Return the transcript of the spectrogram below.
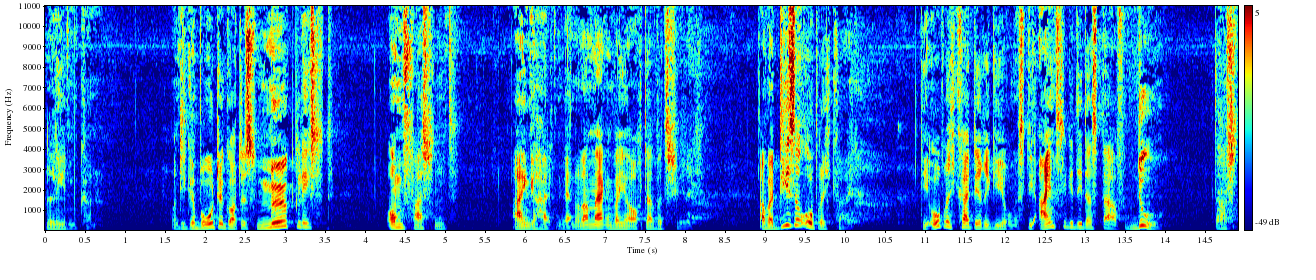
leben können. und die Gebote Gottes möglichst umfassend eingehalten werden. Und dann merken wir ja auch, da wird es schwierig. Aber diese Obrigkeit, die Obrigkeit der Regierung ist die einzige, die das darf. Du darfst,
